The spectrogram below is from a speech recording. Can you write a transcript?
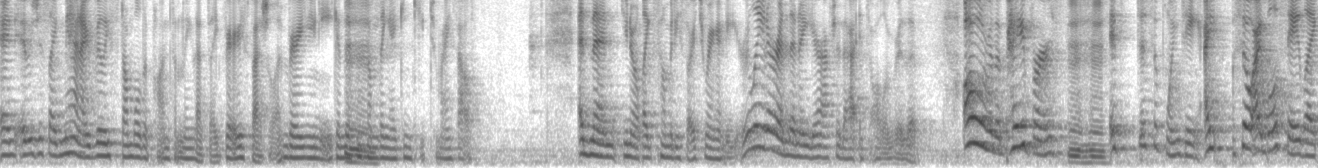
And it was just like, man, I really stumbled upon something that's like very special and very unique, and this Mm-hmm. is something I can keep to myself. And then, you know, like somebody starts wearing it a year later, and then a year after that, it's all over the all over the papers. Mm-hmm. It's disappointing. I so I will say, like,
